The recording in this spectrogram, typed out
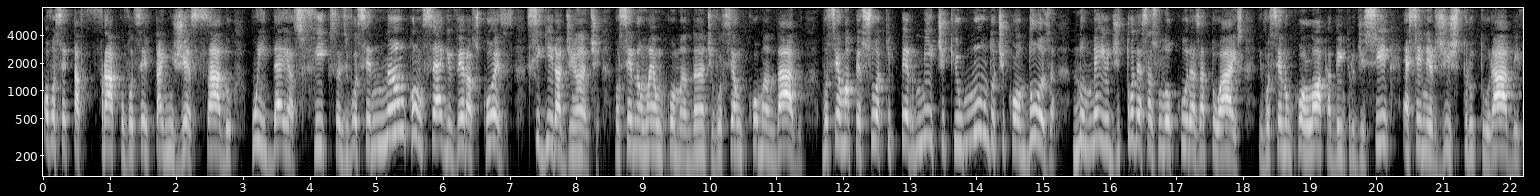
Ou você está fraco, você está engessado, com ideias fixas e você não consegue ver as coisas seguir adiante. Você não é um comandante, você é um comandado. Você é uma pessoa que permite que o mundo te conduza no meio de todas essas loucuras atuais e você não coloca dentro de si essa energia estruturada e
